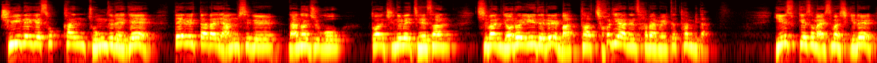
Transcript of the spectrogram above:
주인에게 속한 종들에게 때를 따라 양식을 나눠주고 또한 주님의 재산, 집안 여러 일들을 맡아 처리하는 사람을 뜻합니다. 예수께서 말씀하시기를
